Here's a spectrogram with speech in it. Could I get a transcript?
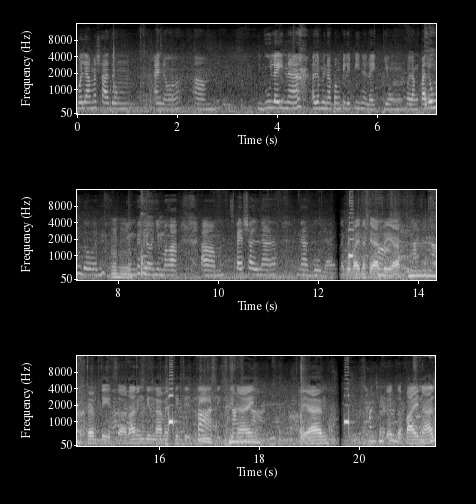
wala masyadong ano, um, gulay na alam mo na pang Pilipino like yung walang talong doon, Mhm. yung gano'n, yung mga um, special na na gulay. Nagbabayad na si Andrea. Currently, it's uh, running bill namin 63, 69. Ayan. That's the final.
